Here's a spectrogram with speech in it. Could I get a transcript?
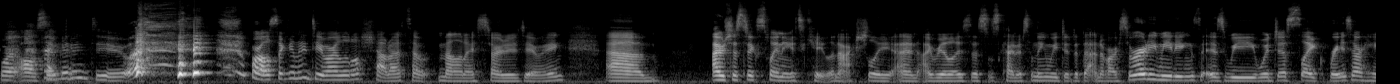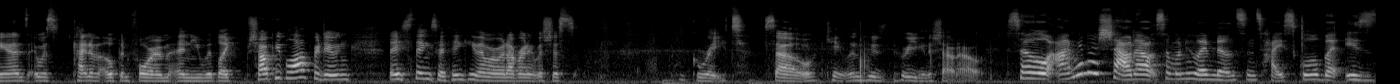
we're also going to do. We're also gonna do our little shout outs that Mel and I started doing. Um, I was just explaining it to Caitlin actually, and I realized this was kind of something we did at the end of our sorority meetings. Is we would just like raise our hands. It was kind of open forum, and you would like shout people out for doing nice things or thanking them or whatever, and it was just great. So, Caitlin, who's who are you gonna shout out? So I'm gonna shout out someone who I've known since high school, but is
